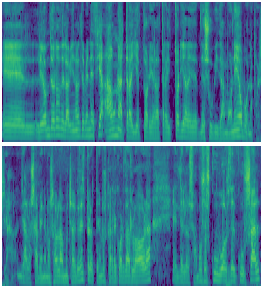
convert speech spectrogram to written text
El León de Oro de la Bienal de Venecia a una trayectoria, la trayectoria de, de su vida. Moneo, bueno, pues ya, ya lo saben, hemos hablado muchas veces, pero tenemos que recordarlo ahora, el de los famosos cubos del Cursal,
